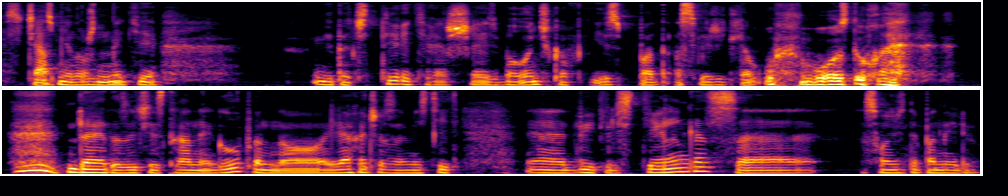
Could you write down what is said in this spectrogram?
Сейчас мне нужно найти где-то 4-6 баллончиков из-под освежителя воздуха. Да, это звучит странно и глупо, но я хочу заместить двигатель Стерлинга с э, солнечной панелью.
